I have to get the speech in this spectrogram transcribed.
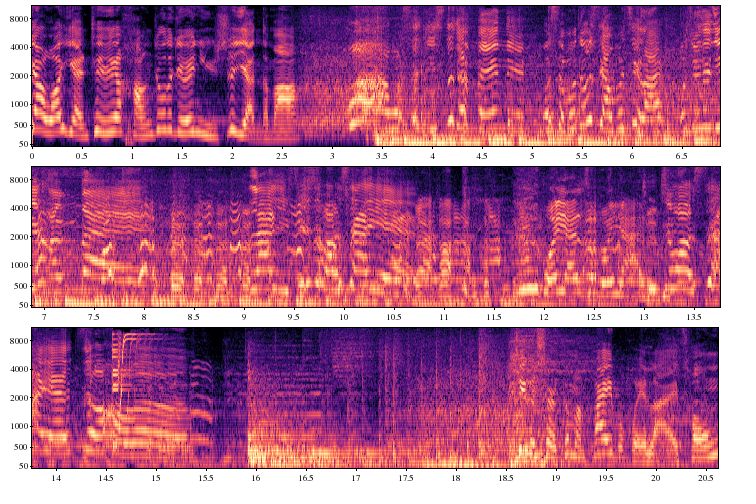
让我演这位杭州的这位女士演的吗？哇，我说你是个美女，我什么都想不起来，我觉得你很美。来，你继续往下演，我演什么演？你往下演就事儿根本掰不回来，从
